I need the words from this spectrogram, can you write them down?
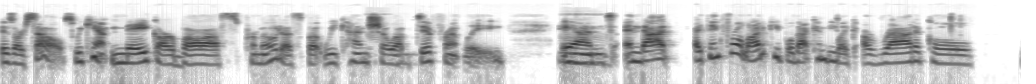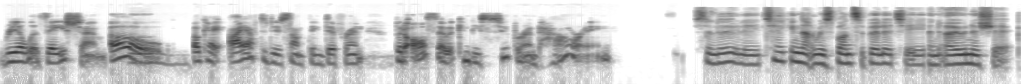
is ourselves. We can't make our boss promote us, but we can show up mm-hmm. differently. Mm. And and that I think for a lot of people that can be like a radical realization. Oh, mm. okay, I have to do something different, but also it can be super empowering. Absolutely. Taking that responsibility and ownership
